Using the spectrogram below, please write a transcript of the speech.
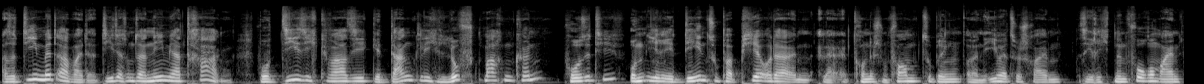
also die Mitarbeiter, die das Unternehmen ja tragen, wo die sich quasi gedanklich Luft machen können, positiv, um ihre Ideen zu Papier oder in elektronischen Form zu bringen oder eine E-Mail zu schreiben. Sie richten ein Forum ein,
